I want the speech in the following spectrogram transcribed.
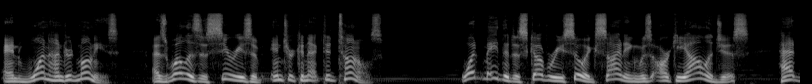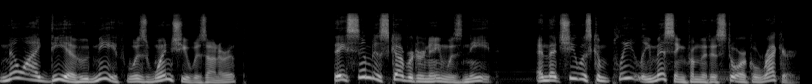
and 100 mummies, as well as a series of interconnected tunnels. What made the discovery so exciting was archaeologists had no idea who Neith was when she was unearthed. They soon discovered her name was Neith and that she was completely missing from the historical record.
